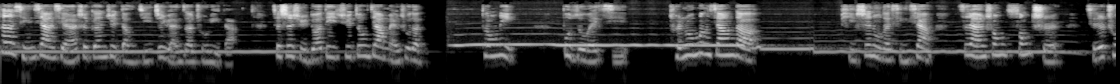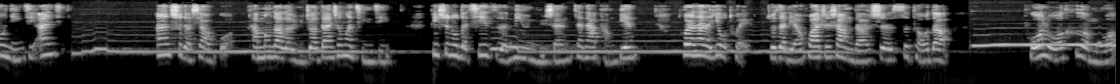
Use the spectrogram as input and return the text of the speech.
它的形象显然是根据等级之原则处理的，这是许多地区宗教美术的通例，不足为奇。沉入梦乡的毗湿奴的形象自然松松弛，显示出宁静安。安适的效果，他梦到了宇宙诞生的情景。毗湿奴的妻子命运女神在他旁边，拖着他的右腿。坐在莲花之上的是四头的婆罗鹤摩，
